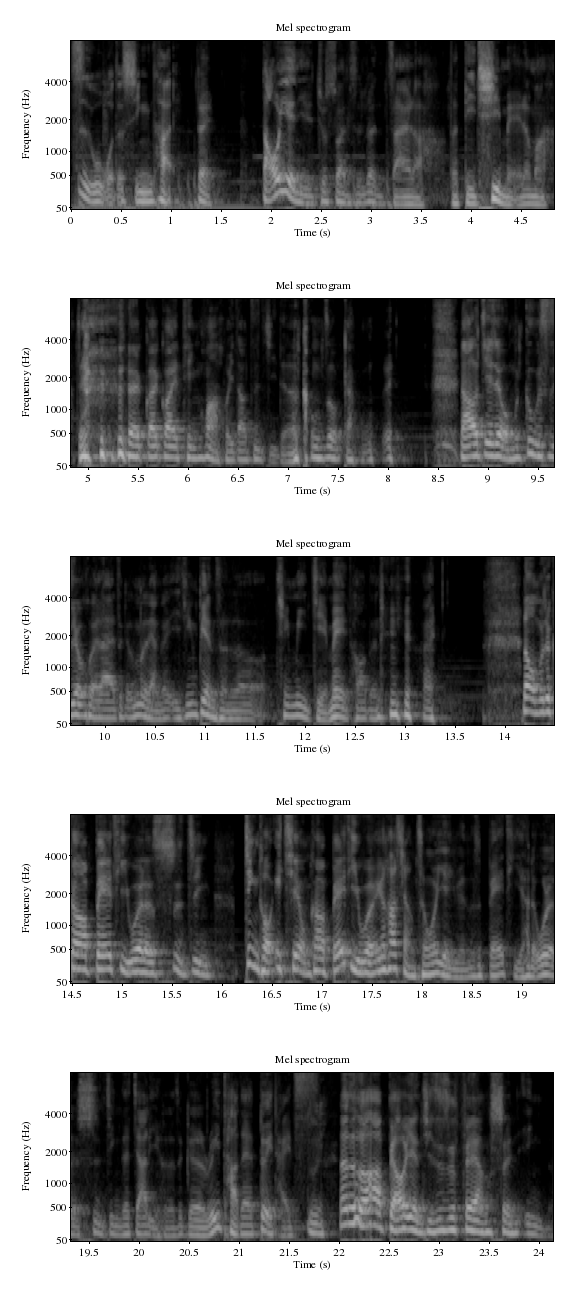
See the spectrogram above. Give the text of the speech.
自我的心态，对导演也就算是认栽了，的底气没了嘛，对 乖乖听话，回到自己的工作岗位。然后接着我们故事又回来，这个他们两个已经变成了亲密姐妹套的女孩。那我们就看到 Betty 为了试镜，镜头一切，我们看到 Betty 为了，因为她想成为演员的是 Betty，她的为了试镜，在家里和这个 Rita 在对台词。那时候她的表演其实是非常生硬的。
